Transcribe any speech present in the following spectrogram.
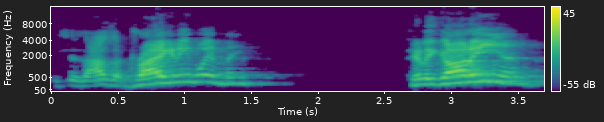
He says, I was uh, dragging him with me till he got in.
